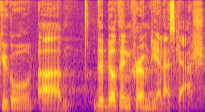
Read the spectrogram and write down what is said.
Google, um, the built-in Chrome DNS cache.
